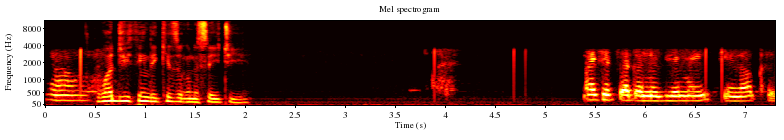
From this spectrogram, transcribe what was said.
No. What do you think the kids are gonna say to you? My kids are gonna be amazed, you know, because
